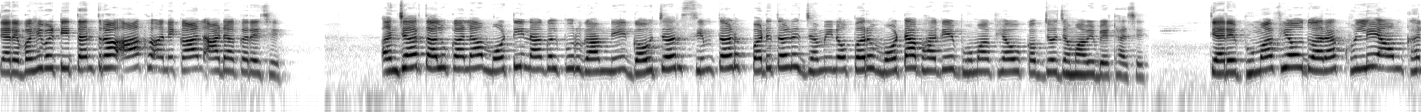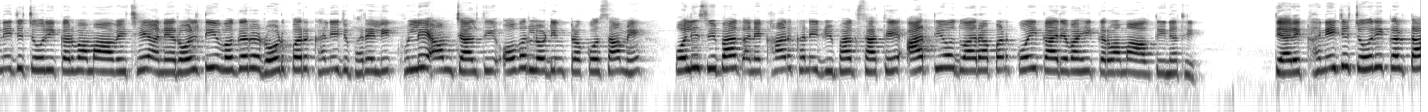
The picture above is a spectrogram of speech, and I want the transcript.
ત્યારે વહીવટી તંત્ર આંખ અને કાન આડા કરે છે. અંજાર તાલુકાના મોટી નાગલપુર ગામની ગૌચર, સીમતળ, પડતળ જમીનો પર મોટા ભાગે ભૂમાફિયાઓ કબજો જમાવી બેઠા છે. ત્યારે ભૂમાફિયાઓ દ્વારા ખુલ્લેઆમ ખનીજ ચોરી કરવામાં આવે છે અને રોલટી વગર રોડ પર ખનીજ ભરેલી ખુલ્લેઆમ ચાલતી ઓવરલોડિંગ ટ્રકો સામે પોલીસ વિભાગ અને ખાણ ખનીજ વિભાગ સાથે આરટીઓ દ્વારા પણ કોઈ કાર્યવાહી કરવામાં આવતી નથી. ત્યારે ખનીજ ચોરી કરતા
